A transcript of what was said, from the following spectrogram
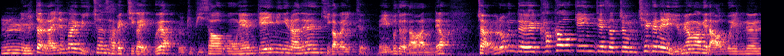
음 일단 라이젠 5 2400G가 있고요 이렇게 B450M 게이밍이라는 기가바이트 메인보드가 나왔는데요 자 여러분들 카카오 게임즈에서 좀 최근에 유명하게 나오고 있는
